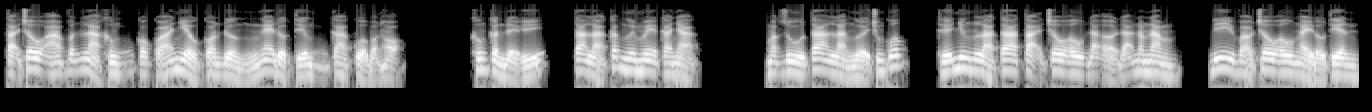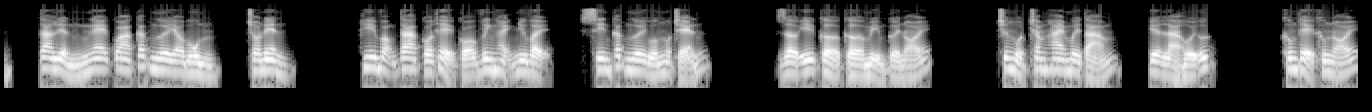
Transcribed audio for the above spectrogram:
tại châu á vẫn là không có quá nhiều con đường nghe được tiếng ca của bọn họ. Không cần để ý, ta là các ngươi mê ca nhạc. Mặc dù ta là người trung quốc, thế nhưng là ta tại châu âu đã ở đã năm năm, đi vào châu âu ngày đầu tiên, ta liền nghe qua các ngươi album, cho nên hy vọng ta có thể có vinh hạnh như vậy, xin các ngươi uống một chén. Giờ y cờ cờ mỉm cười nói. Chương một trăm hai mươi tám, kia là hồi ức. Không thể không nói,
